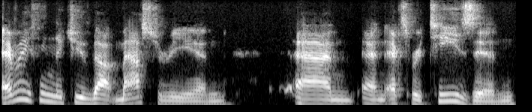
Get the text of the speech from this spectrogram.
everything that you've got mastery in and and expertise in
